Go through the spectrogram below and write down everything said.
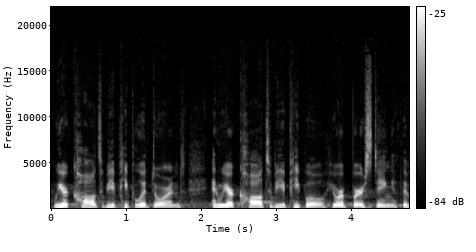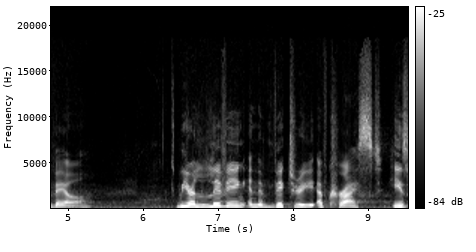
We are called to be a people adorned, and we are called to be a people who are bursting the veil. We are living in the victory of Christ. He has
